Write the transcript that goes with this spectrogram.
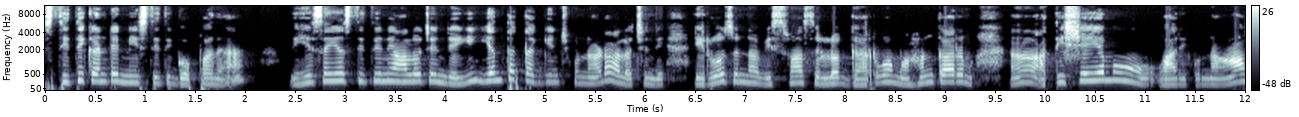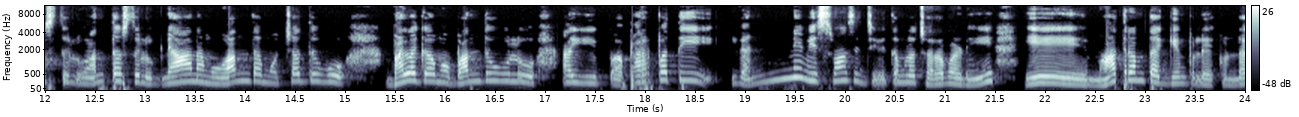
స్థితి కంటే నీ స్థితి గొప్పదా? ఏసయ స్థితిని ఆలోచన చెయ్యి ఎంత తగ్గించుకున్నాడో ఆలోచన చెయ్యి. ఈ రోజున్న విశ్వాసుల్లో గర్వం అహంకారం అతిశయము వారికి ఉన్న ఆస్తులు అంతస్తులు జ్ఞానము అందము చదువు బలగము బంధువులు ఈ పరపతి ఇవన్నీ విశ్వాస జీవితంలో చొరబడి ఏ మాత్రం తగ్గింపు లేకుండా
